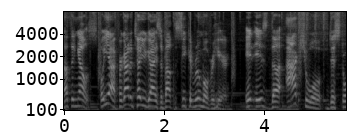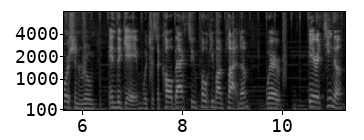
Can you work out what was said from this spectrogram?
Nothing else. Oh yeah, I forgot to tell you guys about the secret room over here. It is the actual distortion room in the game, which is a callback to Pokemon Platinum, where Giratina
